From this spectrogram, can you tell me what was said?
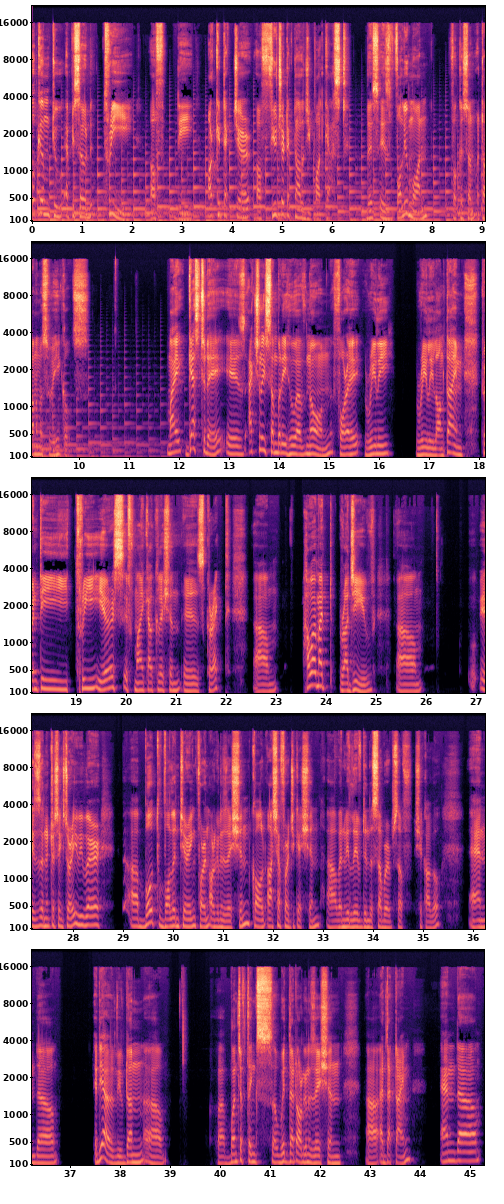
Welcome to episode three of the Architecture of Future Technology podcast. This is volume one, focused on autonomous vehicles. My guest today is actually somebody who I've known for a really, really long time 23 years, if my calculation is correct. Um, how I met Rajeev um, is an interesting story. We were uh, both volunteering for an organization called Asha for Education uh, when we lived in the suburbs of Chicago, and uh, and yeah, we've done uh, a bunch of things uh, with that organization uh, at that time. And Rajeev,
